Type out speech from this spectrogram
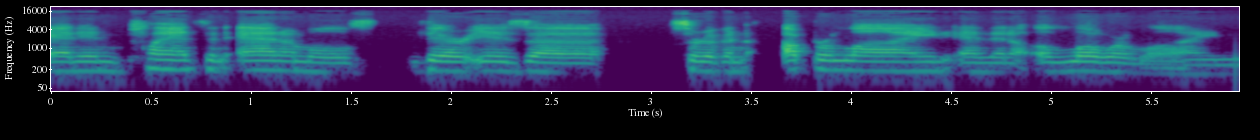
And in plants and animals there is a sort of an upper line and then a lower line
